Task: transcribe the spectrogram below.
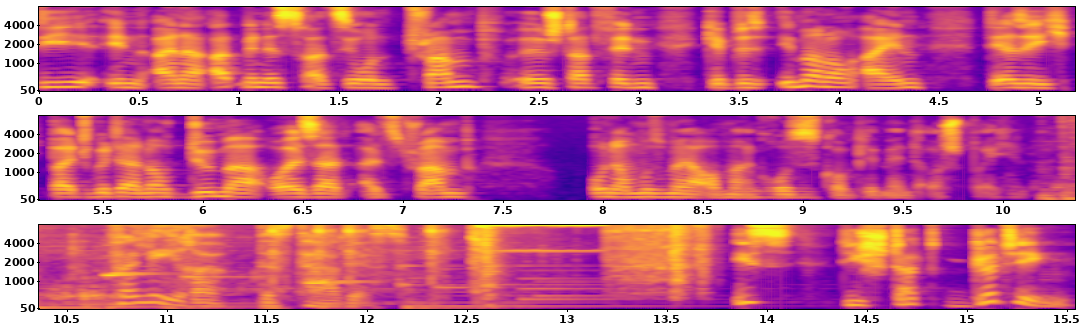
die in einer Administration Trump äh, stattfinden, gibt es immer noch einen, der sich bei Twitter noch dümmer äußert als Trump. Und da muss man ja auch mal ein großes Kompliment aussprechen. Verlierer des Tages. Ist die Stadt Göttingen.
